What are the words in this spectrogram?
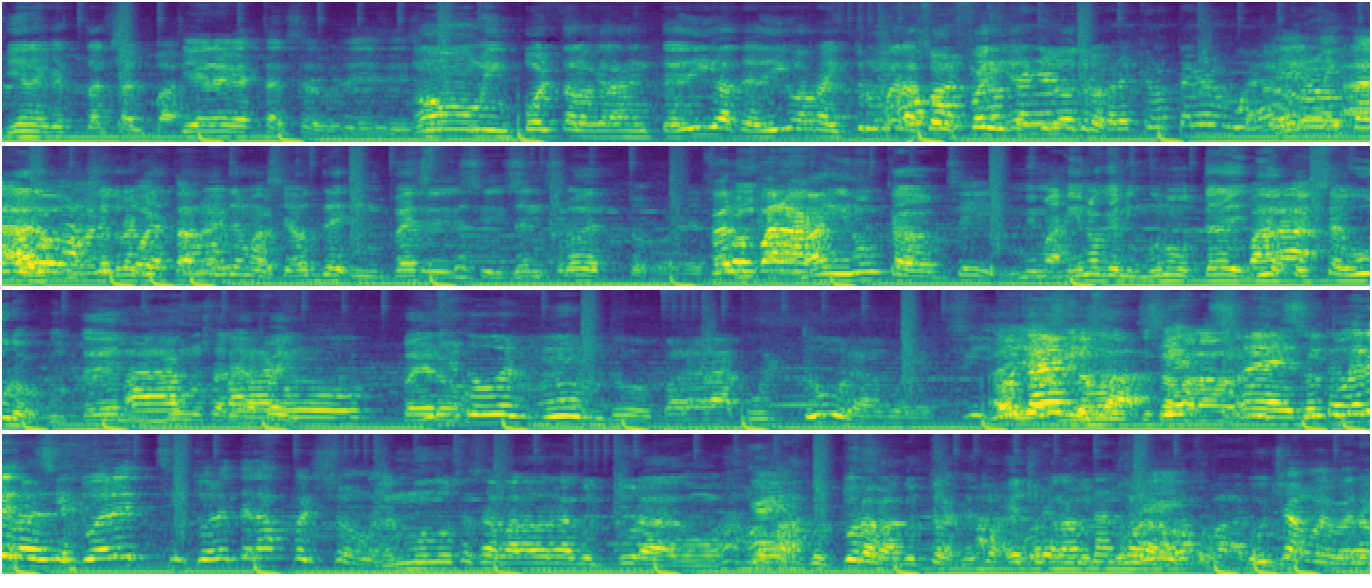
tiene que estar salvaje. Tiene que estar seguro. Sí, sí, sí. No me importa lo que la gente diga, te digo, Ray True, mira, No, son fake, no esto y lo otro. Pero es que no están en juego. No no, Claro, nosotros ya estamos demasiado de invested Sí, sí, sí. dentro de esto. Pero Y para- jamás y nunca, Sí. me imagino que ninguno de ustedes, Para- yo estoy seguro que ustedes para, ninguno usaría para fake. pero- dice todo el mundo, para la cultura, pues. Sí, si, tú te eres, metas- si, tú eres, si tú eres de las Todo personas. el mundo usa esa palabra de la cultura como, ah, ¿Qué? para la cultura, para la cultura, que esto es la cultura. todo. Escúchame, pero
